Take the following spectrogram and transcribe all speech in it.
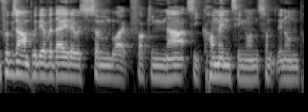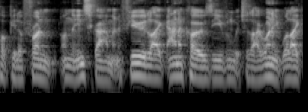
For example, the other day there was some like fucking Nazi commenting on something on Popular Front on the Instagram, and a few like anarchos even, which was ironic, were like,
